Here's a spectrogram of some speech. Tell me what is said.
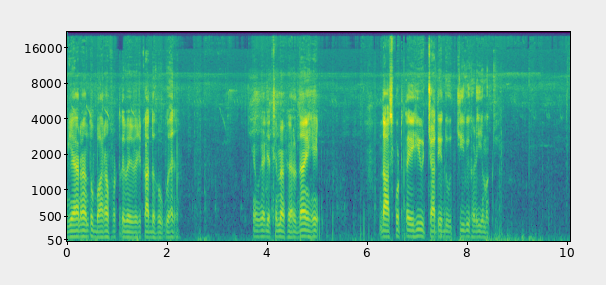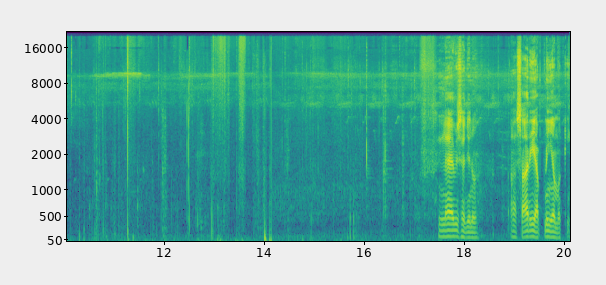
ਗਿਆਰਾਂ ਤੋਂ 12 ਫੁੱਟ ਦੇ ਵਿੱਚ ਕੱਦ ਹੋਊਗਾ ਇਹਦਾ। ਕਿਉਂਕਿ ਜਿੱਥੇ ਮੈਂ ਫਿਰਦਾ, ਇਹ 10 ਫੁੱਟ ਤੇ ਇਹੀ ਉੱਚਾ ਤੇ ਇਹਦੂ ਉੱਚੀ ਵੀ ਖੜੀ ਹੈ ਮੱਕੀ। ਲੈ ਵੀ ਸੱਜਣੋ ਆ ਸਾਰੀ ਆਪਣੀ ਆ ਮੱਕੀ।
